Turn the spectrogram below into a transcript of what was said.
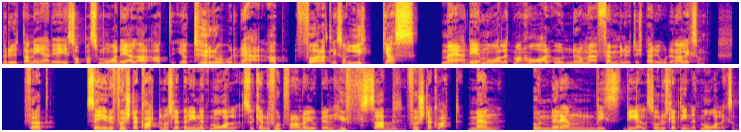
bryta ner det i så pass små delar att jag tror det här, att för att liksom lyckas med det målet man har under de här fem minuters perioderna liksom. För att säger du första kvarten och släpper in ett mål så kan du fortfarande ha gjort en hyfsad första kvart, men under en viss del så har du släppt in ett mål. Liksom.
